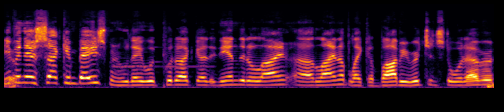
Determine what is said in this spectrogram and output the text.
Even their second baseman, who they would put like at the end of the line uh, lineup, like a Bobby Richards or whatever,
